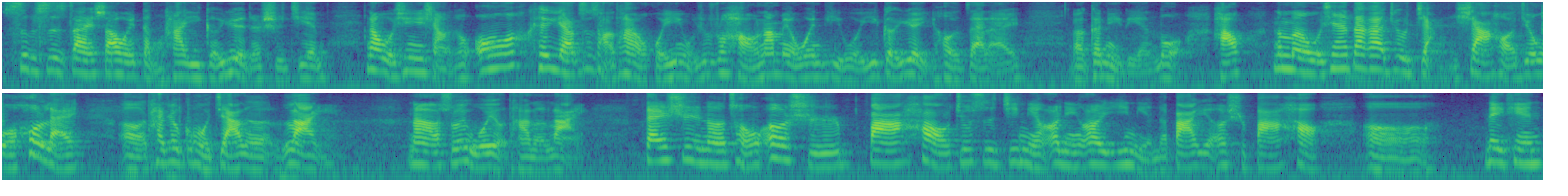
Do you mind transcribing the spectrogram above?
是不是再稍微等他一个月的时间？那我心里想说，哦，可以啊，至少他有回应，我就说好，那没有问题，我一个月以后再来，呃，跟你联络。好，那么我现在大概就讲一下哈，就我后来，呃，他就跟我加了 Line，那所以我有他的 Line，但是呢，从二十八号，就是今年二零二一年的八月二十八号，呃。那天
